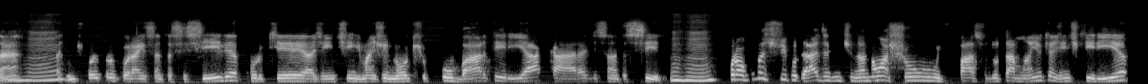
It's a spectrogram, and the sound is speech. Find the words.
Né? Uhum. A gente foi procurar em Santa Cecília porque a gente imaginou que o bar teria a cara de Santa Cecília. Uhum. Por algumas dificuldades, a gente não achou um espaço do tamanho que a gente queria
